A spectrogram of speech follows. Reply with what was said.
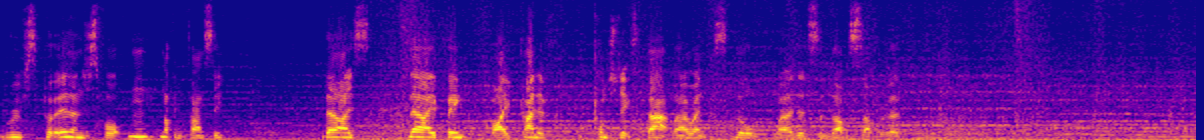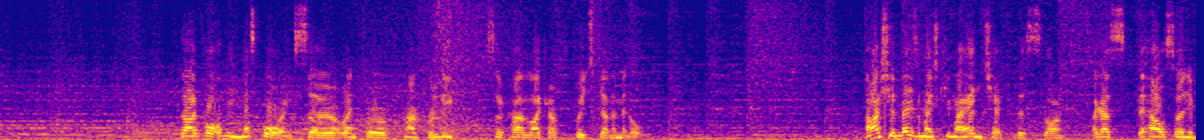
roofs to put in and just thought, hmm, nothing fancy. Then I, then I think I kind of contradicted that when I went little, when I did some other stuff with it. Then I thought, hmm, that's boring, so I went for a kind of relief, so kind of like a bridge down the middle. I'm actually amazed I managed to keep my head in check for this long. I guess the house only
